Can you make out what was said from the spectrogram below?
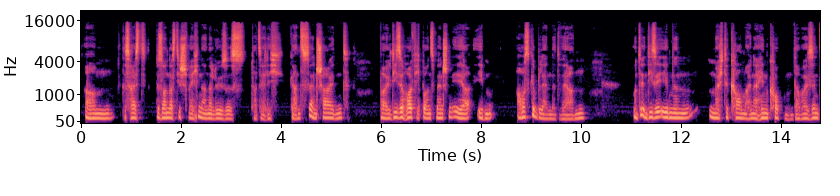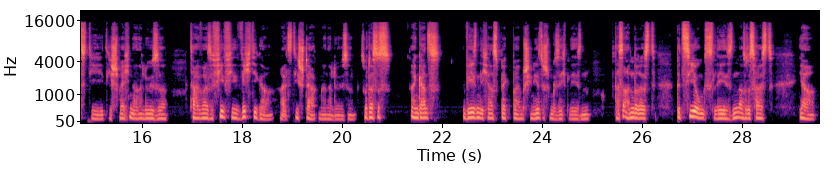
Ähm, das heißt, besonders die Schwächenanalyse ist tatsächlich ganz entscheidend, weil diese häufig bei uns Menschen eher eben ausgeblendet werden. Und in diese Ebenen möchte kaum einer hingucken. Dabei sind die, die Schwächenanalyse teilweise viel, viel wichtiger als die Stärkenanalyse. So dass es ein ganz wesentlicher Aspekt beim chinesischen Gesichtlesen. Das andere ist Beziehungslesen. Also das heißt, ja,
